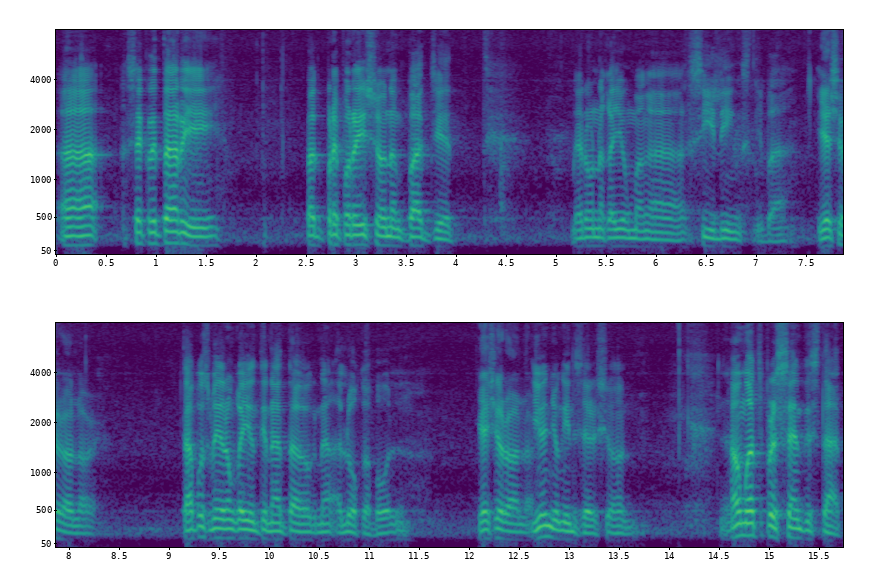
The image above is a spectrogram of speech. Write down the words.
Uh, Secretary, pag preparation ng budget, meron na kayong mga ceilings, di ba? yes, Your Honor. Tapos meron kayong tinatawag na allocable. Yes, Your Honor. Yun yung insertion. How much percent is that?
